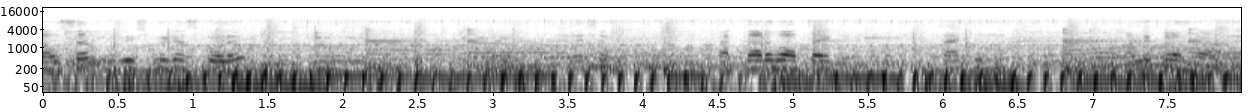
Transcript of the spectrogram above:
കൗസർ ഇംഗ്ലീഷ് മീഡിയം സ്കൂൾ. ഏകദേശം തക്കാട് ഭാഗത്തായിട്ട് താക്കുന്ന് പള്ളിപ്പുറം ഭാഗം.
